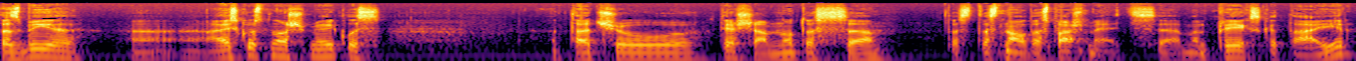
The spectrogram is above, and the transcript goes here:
Tas bija aizkustinošs mirklis, taču tiešām nu, tas, tas, tas nav tas pašmērķis. Man prieks, ka tā ir.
